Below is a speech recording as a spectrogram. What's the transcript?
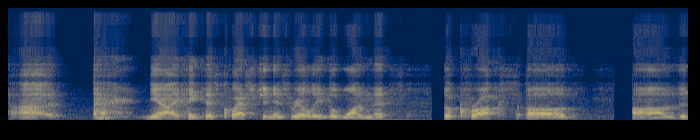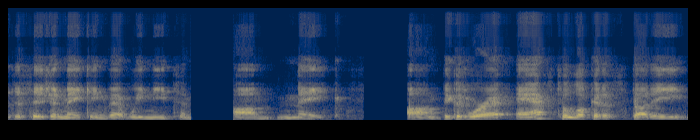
uh, yeah, I think this question is really the one that's the crux of uh, the decision making that we need to um, make. Um, because we're asked to look at a study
